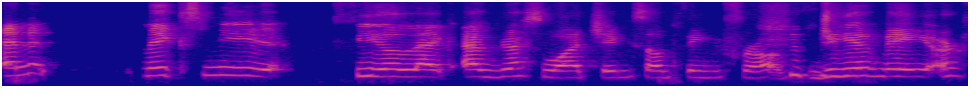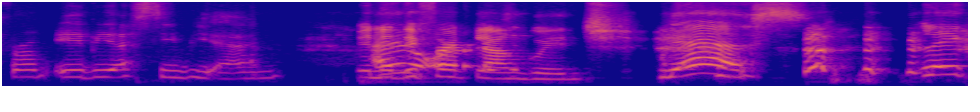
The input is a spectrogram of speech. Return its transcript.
and it makes me feel like I'm just watching something from GMA or from ABS-CBN. in a know, different it- language. Yes. like,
